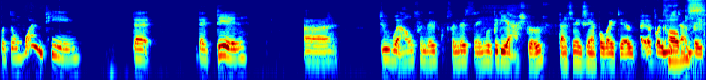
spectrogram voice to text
but the one team that that did uh, do well from their from their thing would be the Astros. That's an example right there. Everybody that Cubs.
